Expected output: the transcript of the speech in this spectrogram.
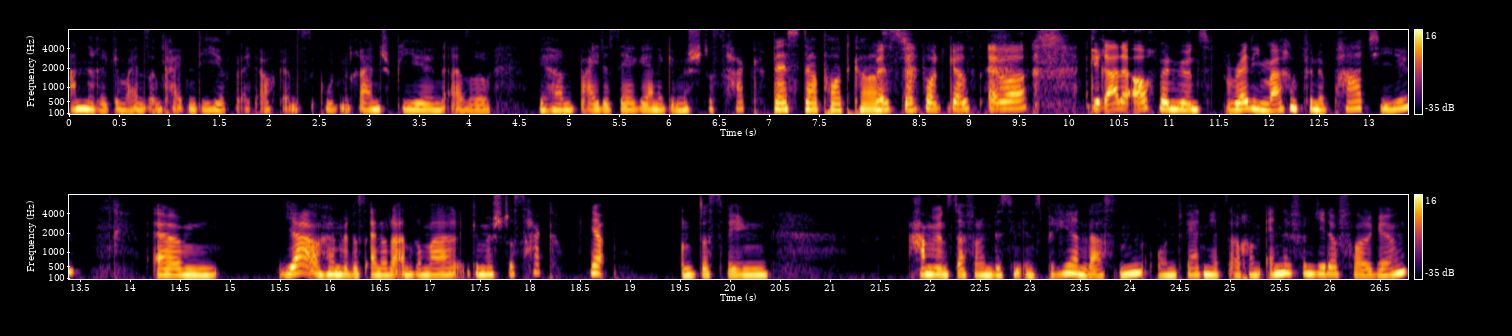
andere Gemeinsamkeiten, die hier vielleicht auch ganz gut mit reinspielen. Also wir hören beide sehr gerne gemischtes Hack. Bester Podcast. Bester Podcast ever. Gerade auch, wenn wir uns ready machen für eine Party. Ähm, ja, hören wir das ein oder andere Mal gemischtes Hack. Ja. Und deswegen haben wir uns davon ein bisschen inspirieren lassen und werden jetzt auch am Ende von jeder Folge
